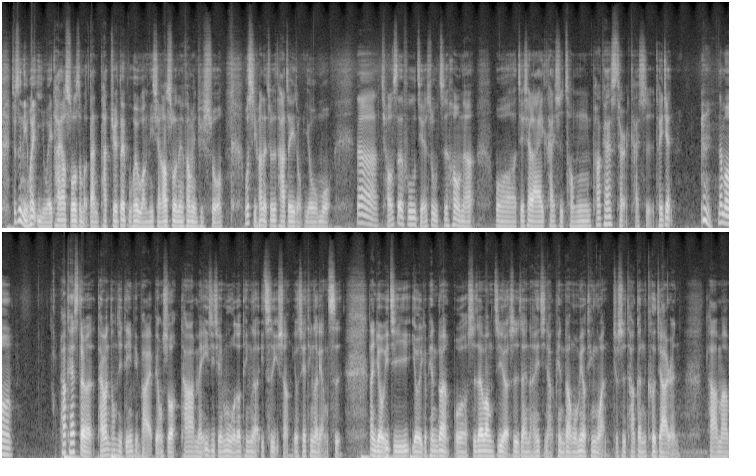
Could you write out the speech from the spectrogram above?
就是你会以为他要说什么，但他绝对不会往你想要说的那方面去说。我喜欢的就是他这一种幽默。那乔瑟夫结束之后呢，我接下来开始从 Podcaster 开始推荐。那么 Podcaster 台湾通勤第一品牌，不用说，他每一集节目我都听了一次以上，有些听了两次。但有一集有一个片段，我实在忘记了是在哪一集哪个片段，我没有听完，就是他跟客家人。他妈，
